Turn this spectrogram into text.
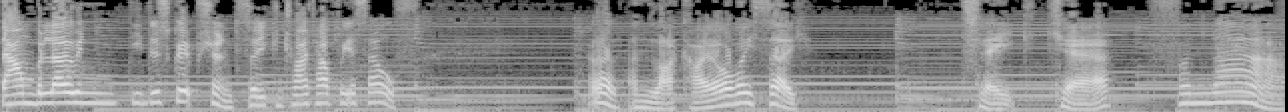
down below in the description so you can try it out for yourself. Oh, and like I always say, take care for now.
